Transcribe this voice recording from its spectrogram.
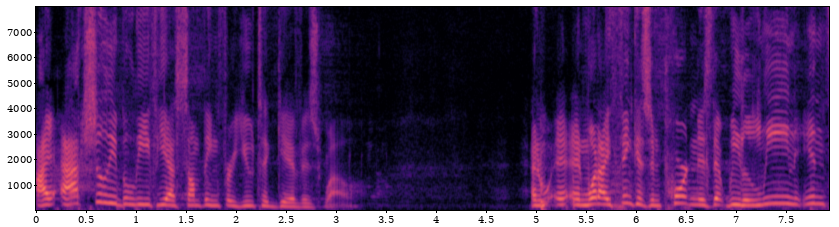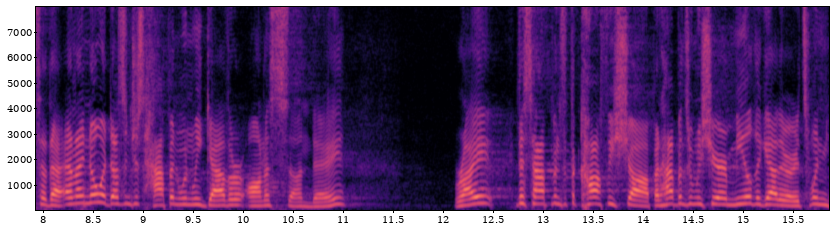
I actually believe He has something for you to give as well. And, and what I think is important is that we lean into that. And I know it doesn't just happen when we gather on a Sunday right? This happens at the coffee shop. It happens when we share a meal together. It's when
